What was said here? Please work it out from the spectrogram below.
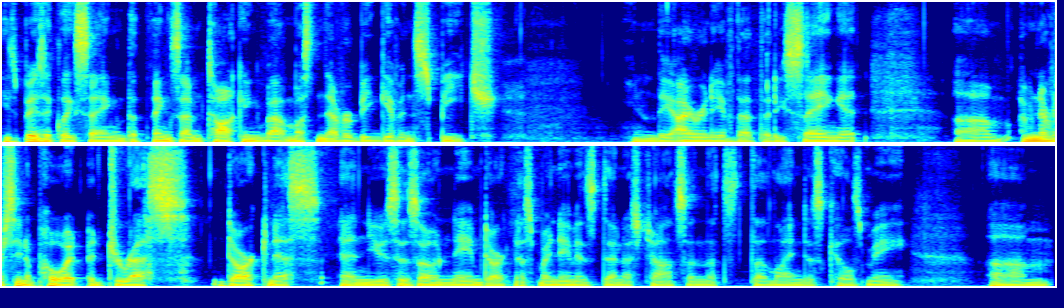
he's basically saying the things I'm talking about must never be given speech. You know the irony of that that he's saying it. Um, I've never seen a poet address darkness and use his own name darkness. My name is Denis Johnson. That's that line just kills me. Um,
